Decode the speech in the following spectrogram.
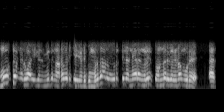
மூத்த நிர்வாகிகள் மீது நடவடிக்கை எடுக்கும் பொழுது அது ஒரு சில நேரங்களில் தொண்டர்களிடம் ஒரு அஹ்,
